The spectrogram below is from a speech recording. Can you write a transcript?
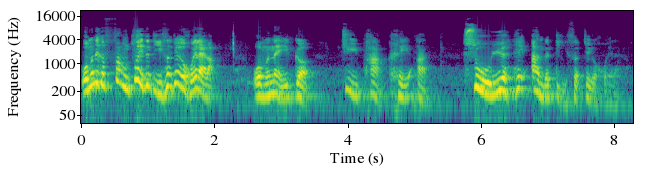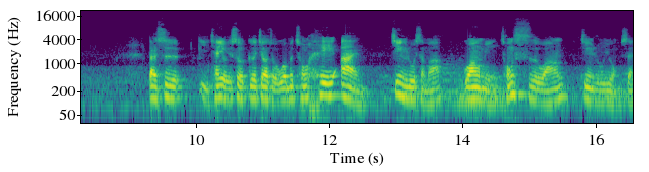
我们那个犯罪的底色就又回来了，我们那一个惧怕黑暗、属于黑暗的底色就又回来了。但是以前有一首歌叫做《我们从黑暗进入什么光明，从死亡进入永生》。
